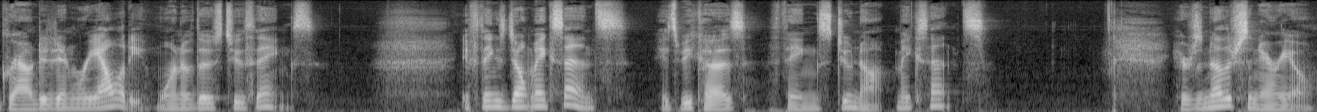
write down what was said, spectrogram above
grounded in reality. One of those two things. If things don't make sense, it's because things do not make sense. Here's another scenario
